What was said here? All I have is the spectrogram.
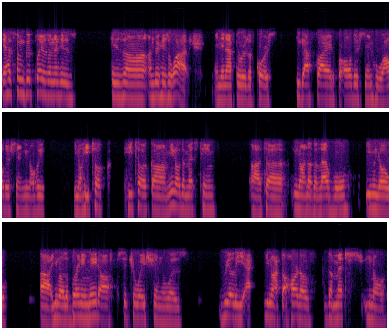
they had some good players under his his uh, under his watch. And then afterwards, of course, he got fired for Alderson. Who Alderson, you know, he you know he took he took um, you know the Mets team uh, to you know another level. Even though uh, you know the Bernie Madoff situation was really at, you know at the heart of the Mets you know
